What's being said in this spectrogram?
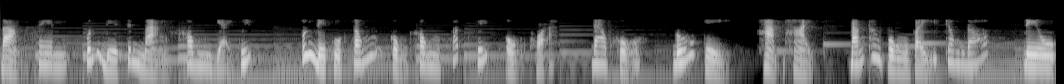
Bạn xem vấn đề sinh mạng không giải quyết, vấn đề cuộc sống cũng không sắp xếp ổn thỏa. Đau khổ, đố kỵ, hãm hại, bản thân vùng vẫy trong đó đều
